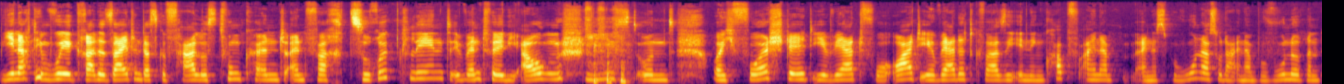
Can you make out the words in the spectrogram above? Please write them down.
je nachdem, wo ihr gerade seid und das gefahrlos tun könnt, einfach zurücklehnt, eventuell die Augen schließt und euch vorstellt, ihr werdet vor Ort, ihr werdet quasi in den Kopf einer, eines Bewohners oder einer Bewohnerin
